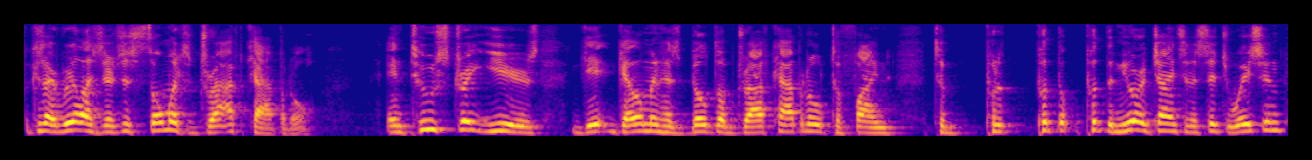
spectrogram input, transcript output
Because I realize there's just so much draft capital. In two straight years, Gettleman has built up draft capital to find to put put the put the New York Giants in a situation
